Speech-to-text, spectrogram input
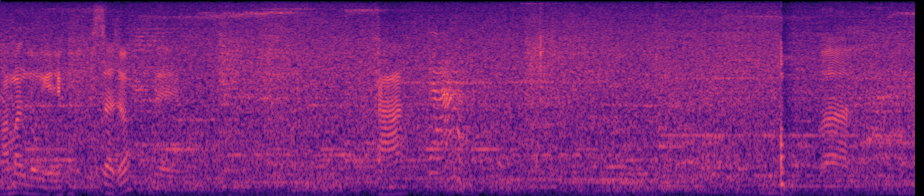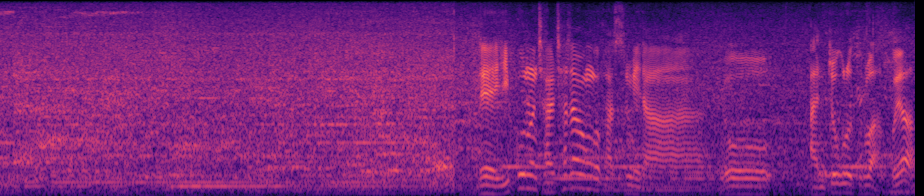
4만 동이에요. 비싸죠? 네. 가. Đã. 와. 네, 입구는 잘 찾아온 것 같습니다. 요 안쪽으로 들어왔고요.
